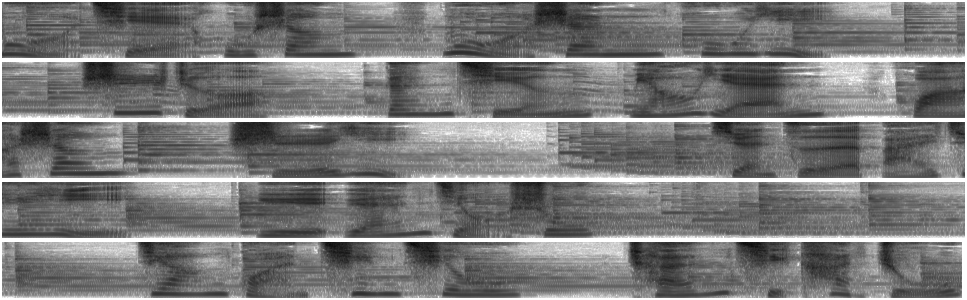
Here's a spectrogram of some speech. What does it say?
莫切乎声，莫深乎意。诗者，根情苗言，华声。实意，选自《白居易与元九书》。江管清秋，晨起看竹，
